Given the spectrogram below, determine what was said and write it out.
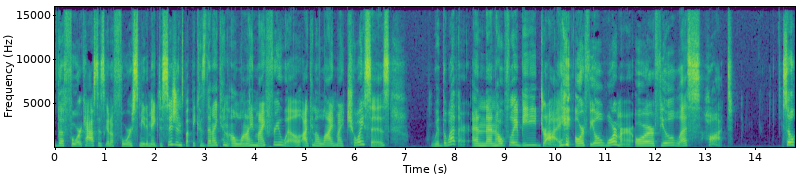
the forecast is going to force me to make decisions, but because then I can align my free will, I can align my choices with the weather and then hopefully be dry or feel warmer or feel less hot. So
